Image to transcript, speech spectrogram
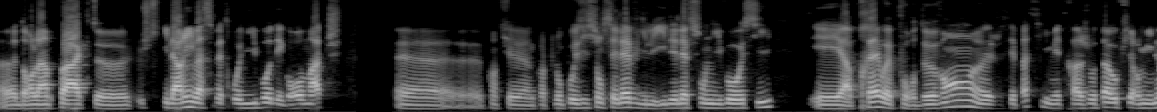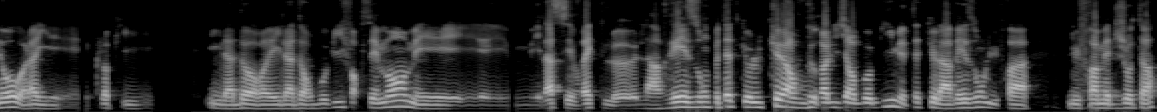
euh, dans l'impact. Euh, il arrive à se mettre au niveau des gros matchs. Euh, quand, il, quand l'opposition s'élève, il, il, élève son niveau aussi. Et après, ouais, pour devant, je sais pas s'il mettra Jota ou Firmino. Voilà, il, Klopp, il, il adore, il adore Bobby forcément, mais, mais là c'est vrai que le, la raison, peut-être que le cœur voudra lui dire Bobby, mais peut-être que la raison lui fera, lui fera mettre Jota.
